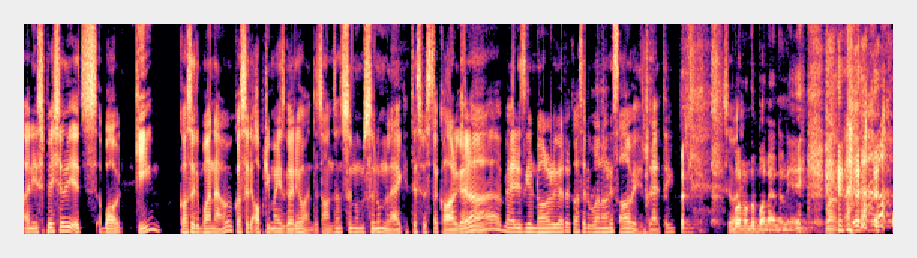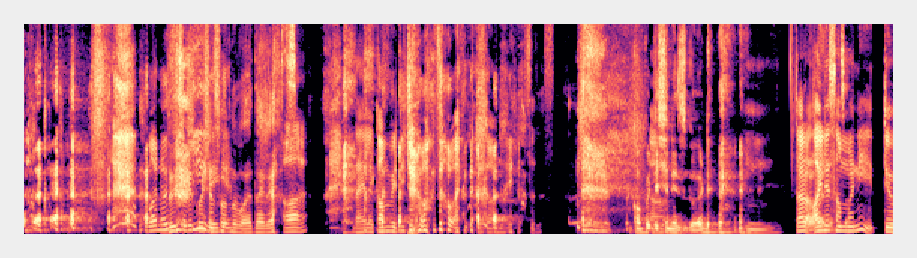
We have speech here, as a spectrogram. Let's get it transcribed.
अनि स्पेसली इट्स अबाउट गेम कसरी बनायो कसरी अप्टिमाइज गऱ्यो भने त झन् झन् सुनौँ सुनौँ लाग्यो। त्यसपछि त घर गएर म्यारिज गेम डाउनलोड गरेर कसरी बनाउने सब हेरिरहेको थिएँ। बनाउँदा बनाएन नि है। दाइलाई कम्पिटिटर आउँछ कम्पिटिसन इज गुड तर अहिलेसम्म नि त्यो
